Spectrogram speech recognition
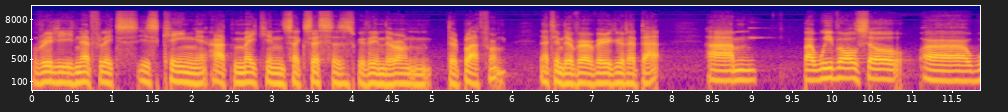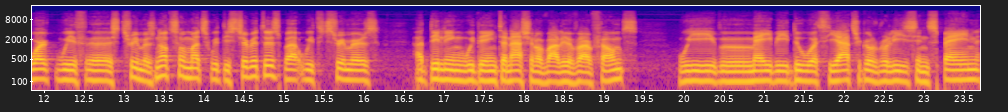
really Netflix is king at making successes within their own their platform. I think they're very very good at that. Um, but we've also uh, worked with uh, streamers, not so much with distributors, but with streamers at dealing with the international value of our films. We maybe do a theatrical release in Spain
